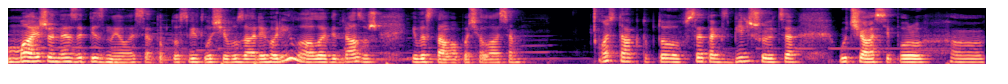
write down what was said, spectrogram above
майже не запізнилися. Тобто світло ще в залі горіло, але відразу ж і вистава почалася. Ось так. Тобто, все так збільшується у часі. Е,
